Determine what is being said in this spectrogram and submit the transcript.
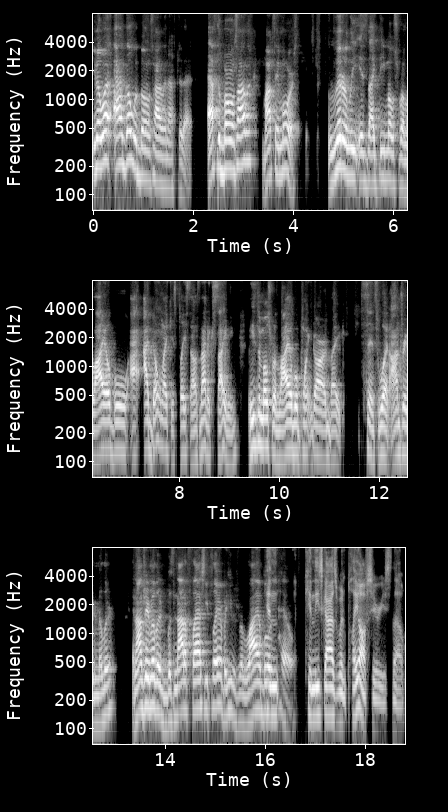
you know what? I'll go with Bones Hyland after that. After Bones Hyland, Monte Morris literally is like the most reliable. I, I don't like his play style. It's not exciting, but he's the most reliable point guard like since what Andre Miller. And Andre Miller was not a flashy player, but he was reliable Can- as hell. Can these guys win playoff series though?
